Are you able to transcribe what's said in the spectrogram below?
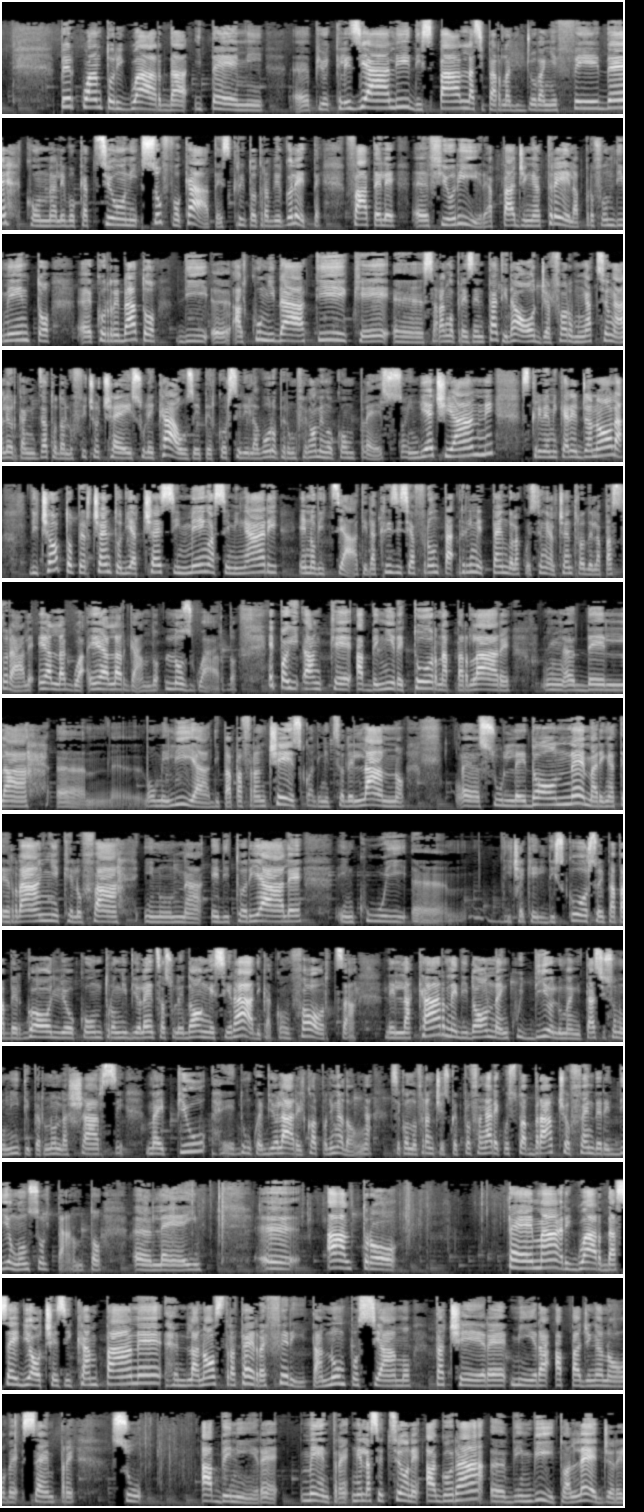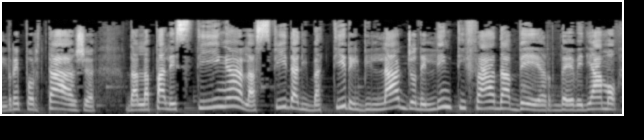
Per quanto riguarda i temi eh, più ecclesiali, di spalla si parla di giovani e fede, con le vocazioni soffocate, scritto tra virgolette, fatele eh, fiorire, a pagina 3 l'approfondimento eh, corredato di eh, alcuni dati che eh, saranno presentati da oggi al forum nazionale organizzato dall'ufficio CEI sulle cause e i percorsi di lavoro per un fenomeno complesso. In dieci anni, scrive Michele Gianola, 18% di accessi in meno a seminari e noviziati. La crisi si affronta rimettendo la questione al centro della pastorale e, e allargando lo sguardo. E poi anche Avvenire torna a parlare mm, della eh, omelia di Papa Francesco all'inizio dell'anno eh, sulle donne, Marina Terragni che lo fa in un editoriale in cui eh, dice che il discorso di Papa Bergoglio contro ogni violenza sulle donne si radica con forza nella carne di donna in cui Dio e l'umanità si sono uniti per non lasciarsi mai più e dunque violare il corpo di una donna, secondo Francesco, è profanare questo abbraccio e offendere Dio non soltanto eh, lei. Eh, altro tema riguarda sei diocesi campane, la nostra terra è ferita, non possiamo tacere, mira a pagina 9, sempre su avvenire. Mentre nella sezione Agorà eh, vi invito a leggere il reportage dalla Palestina, la sfida di battire il villaggio dell'Intifada Verde. Vediamo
